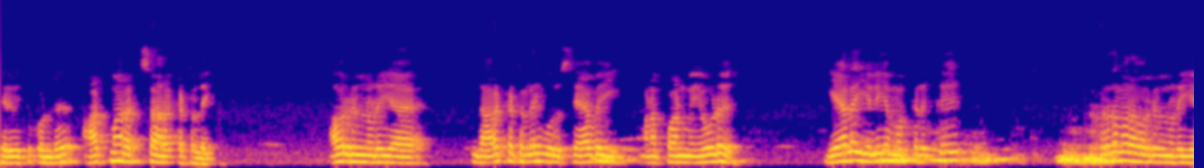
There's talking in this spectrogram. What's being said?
தெரிவித்துக் கொண்டு ஆத்மா ரக்ஷா அறக்கட்டளை. அவர்களுடைய இந்த அறக்கட்டளை ஒரு சேவை மனப்பான்மையோடு ஏழை எளிய மக்களுக்கு பிரதமர் அவர்களுடைய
